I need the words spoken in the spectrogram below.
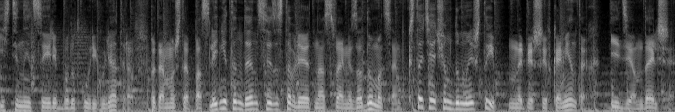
истинные цели будут у регуляторов. Потому что последние тенденции заставляют нас с вами задуматься. Кстати, о чем думаешь ты? Напиши в комментах. Идем дальше.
